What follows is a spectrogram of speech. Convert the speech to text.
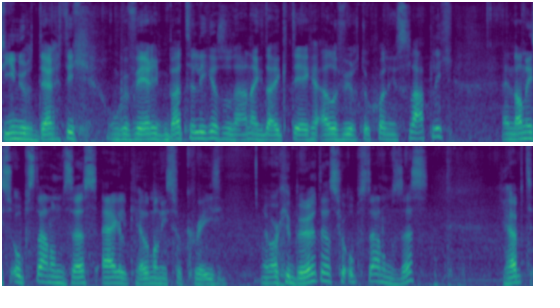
10 uur 30 ongeveer in bed te liggen, zodanig dat ik tegen 11 uur toch wel in slaap lig. En dan is opstaan om 6 eigenlijk helemaal niet zo crazy. En wat gebeurt er als je opstaat om 6? Je hebt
